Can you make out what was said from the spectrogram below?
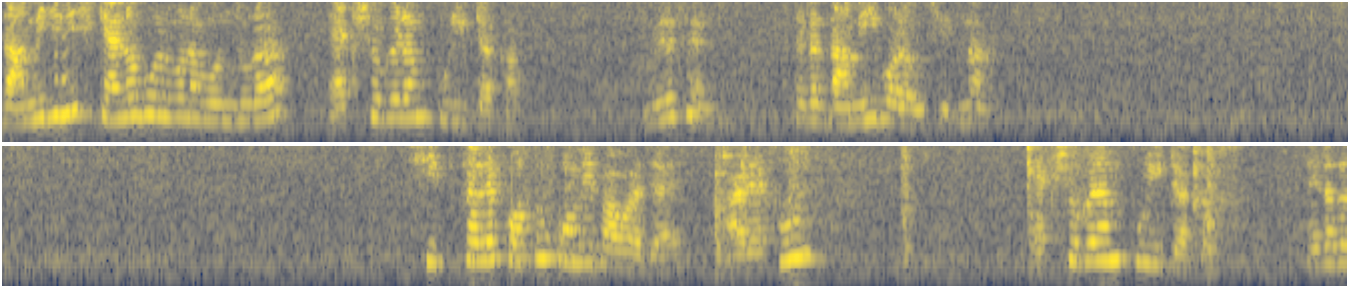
দামি জিনিস কেন বলব না বন্ধুরা? একশো গ্রাম কুড়ি টাকা। বুঝেছেন? তো এটা দামিই বলা উচিত না। শীতকালে কত কমে পাওয়া যায়? আর এখন একশো গ্রাম কুড়ি টাকা। এটা তো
